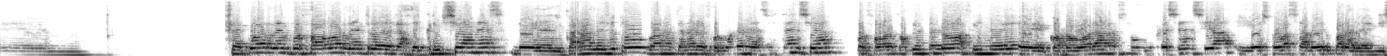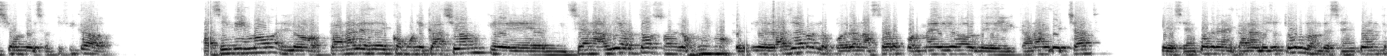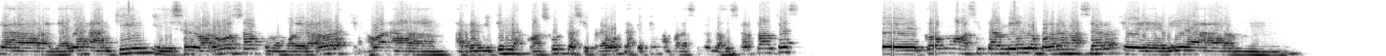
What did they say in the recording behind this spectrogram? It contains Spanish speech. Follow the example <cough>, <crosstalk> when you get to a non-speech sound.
Eh, recuerden, por favor, dentro de las descripciones del canal de YouTube van a tener el formulario de asistencia. Por favor, complétenlo a fin de eh, corroborar su presencia y eso va a servir para la emisión del certificado. Asimismo, los canales de comunicación que se han abierto son los mismos que el día de ayer, lo podrán hacer por medio del canal de chat que se encuentra en el canal de YouTube, donde se encuentra Dayana Anquín y Giselle Barbosa como moderadoras que nos van a, remitir las consultas y preguntas que tengan para hacer los disertantes, eh, como así también lo podrán hacer eh, vía, mm,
